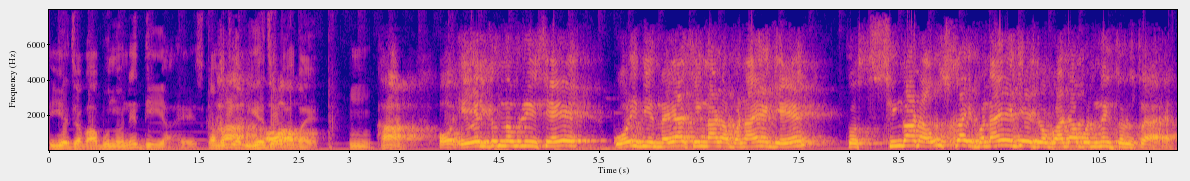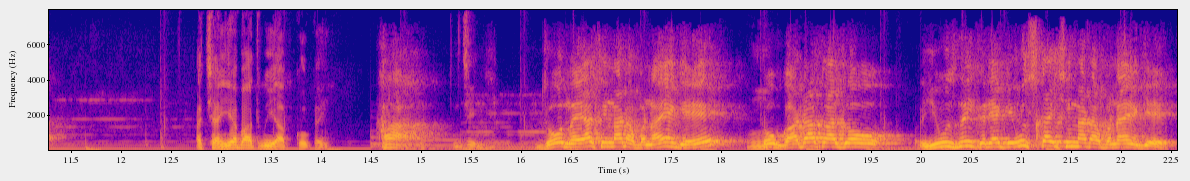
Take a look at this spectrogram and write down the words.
ये जवाब उन्होंने दिया है। इसका हाँ, मतलब ये जवाब है। हम्म। हाँ और एक जनवरी से कोई भी नया सिंगाड़ा बनाएँगे तो सिंगाड़ा उसका ही बनाएँगे जो गाड़ा पर नहीं चलता है। अच्छा ये बात भी आपको कही। हाँ। जी। जो नया सिंगाड़ा बनाएँगे हम्म। तो गाड़ा का जो यूज़ नहीं करेंगे उसका ही सिंगाड़ा बनाएँगे।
